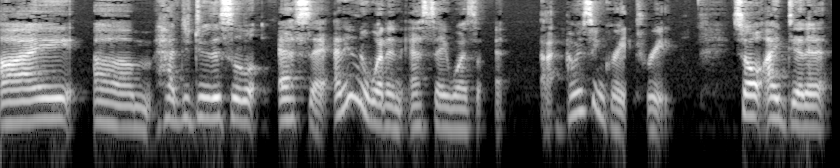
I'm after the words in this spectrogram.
I um, had to do this little essay. I didn't know what an essay was. I was in grade three. So I did it.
